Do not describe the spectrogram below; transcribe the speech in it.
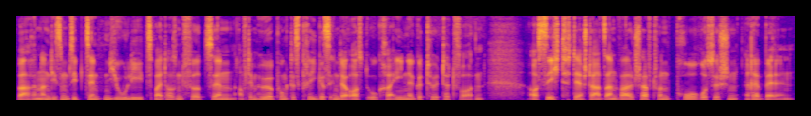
waren an diesem 17. Juli 2014 auf dem Höhepunkt des Krieges in der Ostukraine getötet worden. Aus Sicht der Staatsanwaltschaft von prorussischen Rebellen.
